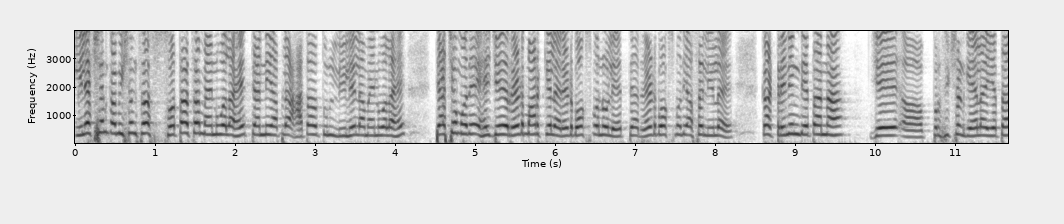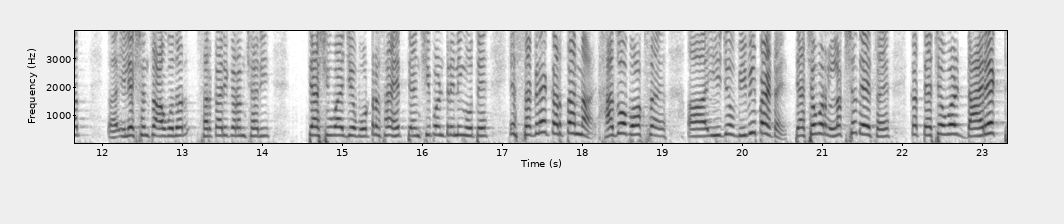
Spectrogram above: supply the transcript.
इलेक्शन कमिशनचा स्वतःचा मॅन्युअल आहे त्यांनी आपल्या हातातून लिहिलेला मॅन्युअल आहे. त्याच्यामध्ये हे जे रेड मार्क केलं आहे रेड बॉक्स बनवले आहेत त्या रेड बॉक्समध्ये असं लिहिलं आहे का ट्रेनिंग देताना जे प्रशिक्षण घ्यायला येतात इलेक्शनचा अगोदर सरकारी कर्मचारी त्याशिवाय जे वोटर्स आहेत त्यांची पण ट्रेनिंग होते. हे सगळे करताना हा जो बॉक्स आहे ही जो व्ही व्ही पॅट आहे त्याच्यावर लक्ष द्यायचं आहे का त्याच्यावर डायरेक्ट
